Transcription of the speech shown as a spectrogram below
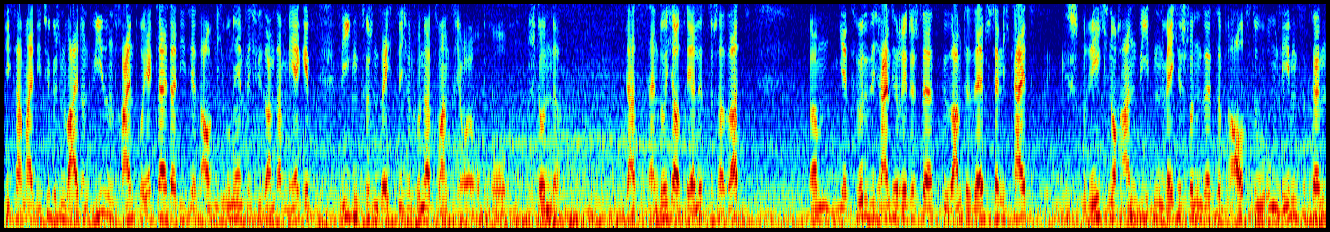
ich sag mal, die typischen Wald- und Wiesenfreien Projektleiter, die es jetzt auch nicht unendlich wie Sand am Meer gibt, liegen zwischen 60 und 120 Euro pro Stunde. Das ist ein durchaus realistischer Satz. Ähm, jetzt würde sich rein theoretisch das gesamte Selbstständigkeitsgespräch noch anbieten. Welche Stundensätze brauchst du, um leben zu können?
